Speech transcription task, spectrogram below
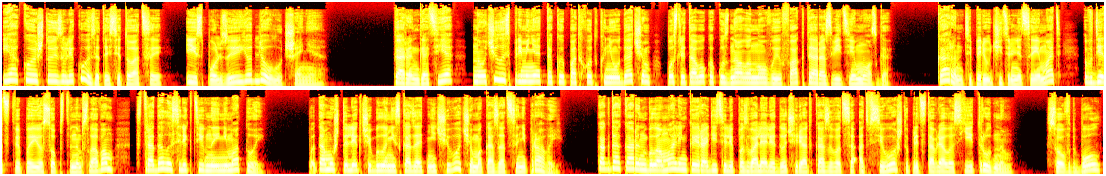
Я кое-что извлеку из этой ситуации и использую ее для улучшения. Карен Готье научилась применять такой подход к неудачам после того, как узнала новые факты о развитии мозга. Карен, теперь учительница и мать, в детстве, по ее собственным словам, страдала селективной немотой, потому что легче было не сказать ничего, чем оказаться неправой. Когда Карен была маленькой, родители позволяли дочери отказываться от всего, что представлялось ей трудным. Софтбол,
